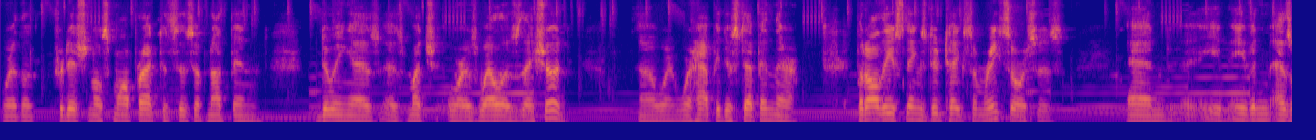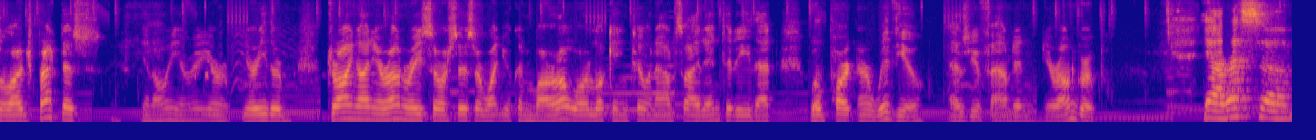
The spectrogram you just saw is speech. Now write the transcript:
where the traditional small practices have not been doing as, as much or as well as they should. Uh, we're, we're happy to step in there. But all these things do take some resources. And uh, even as a large practice, you know, you're, you're, you're either drawing on your own resources or what you can borrow or looking to an outside entity that will partner with you, as you found in your own group. Yeah, that's uh,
